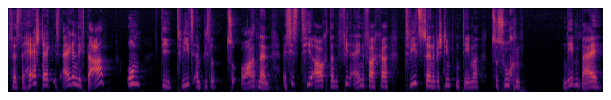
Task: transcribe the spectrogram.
Das heißt, der Hashtag ist eigentlich da, um die Tweets ein bisschen zu ordnen. Es ist hier auch dann viel einfacher, Tweets zu einem bestimmten Thema zu suchen. Nebenbei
